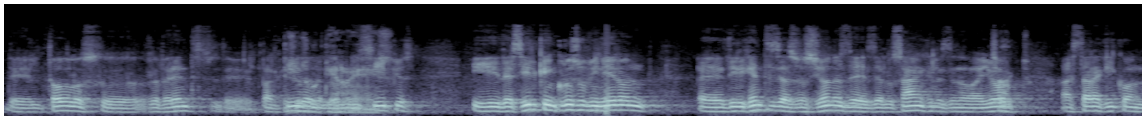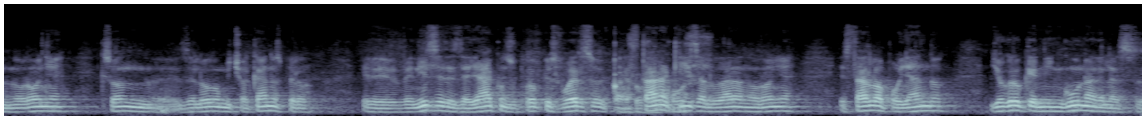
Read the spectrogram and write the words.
de todos los eh, referentes del partido, de los municipios, y decir que incluso vinieron eh, dirigentes de asociaciones desde Los Ángeles, de Nueva York, Exacto. a estar aquí con Noroña, que son eh, desde luego michoacanos, pero eh, venirse desde allá con su propio esfuerzo para estar aquí, recursos. saludar a Noroña, estarlo apoyando. Yo creo que ninguna de las eh,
